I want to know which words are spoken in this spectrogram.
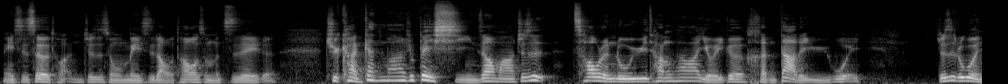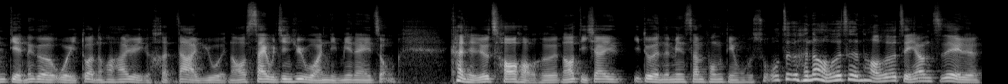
美食社团，就是什么美食老饕什么之类的，去看，干他妈就被洗，你知道吗？就是。超人鲈鱼汤，他妈有一个很大的鱼尾，就是如果你点那个尾段的话，它有一个很大鱼尾，然后塞不进去碗里面那一种，看起来就超好喝。然后底下一一堆人那边煽风点火，说哦这个很好喝，这很好喝，怎样之类的。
